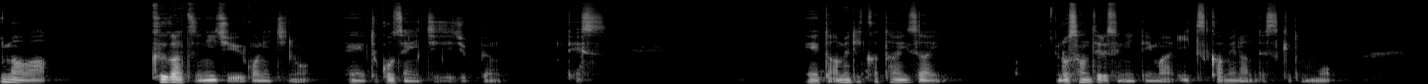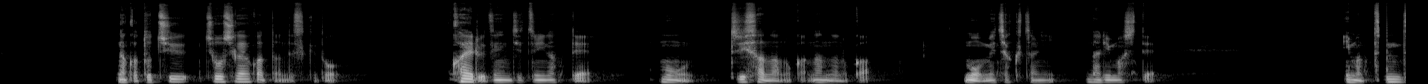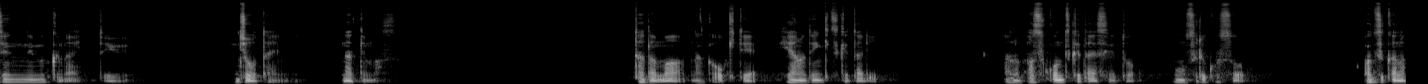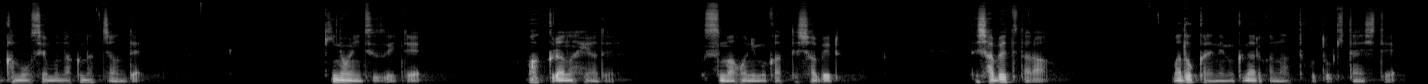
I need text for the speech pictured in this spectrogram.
今は9月25日の、えー、と午前1時10分です。えっ、と、アメリカ滞在、ロサンゼルスにいて今5日目なんですけども、なんか途中調子が良かったんですけど、帰る前日になって、もう時差なのか何なのか、もうめちゃくちゃになりまして、今全然眠くないという状態になってます。ただまあなんか起きて部屋の電気つけたり、あのパソコンつけたりすると、もうそれこそわずかな可能性もなくなっちゃうんで、昨日に続いて真っ暗な部屋でスマホに向かって喋る。で、喋ってたら、まあ、どっかで眠くなるかなってことを期待して、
